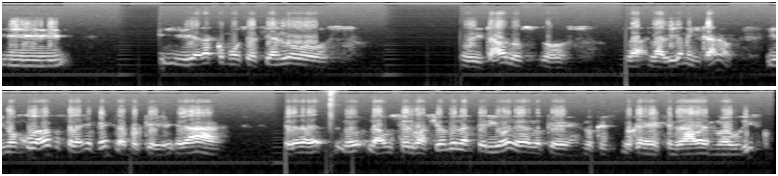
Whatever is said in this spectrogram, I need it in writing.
y, y era como se hacían los, editados los, los la, Liga Mexicana y no jugabas hasta el año que entra porque era, era la observación del anterior era lo que, lo que, lo que generaba el nuevo disco.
